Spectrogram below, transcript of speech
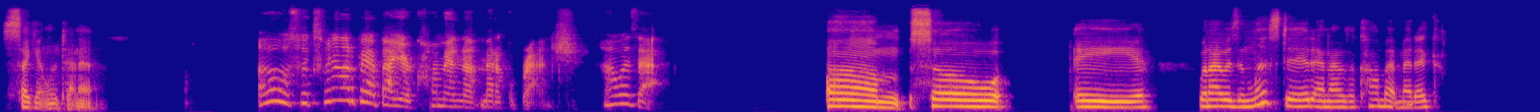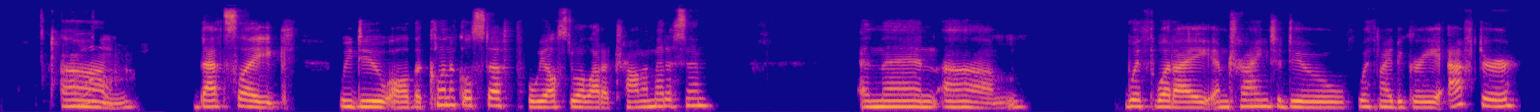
second lieutenant. Oh, so explain a little bit about your common medical branch. How was that? Um, so a when I was enlisted and I was a combat medic, um, that's like we do all the clinical stuff, but we also do a lot of trauma medicine. And then um, with what I am trying to do with my degree after,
